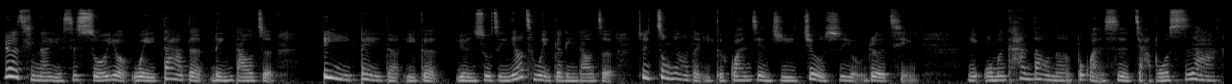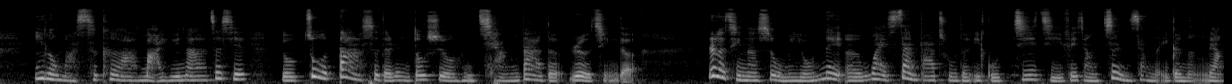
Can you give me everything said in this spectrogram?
热情呢，也是所有伟大的领导者。必备的一个元素之一，你要成为一个领导者，最重要的一个关键之一就是有热情。你我们看到呢，不管是贾博斯啊、伊隆马斯克啊、马云啊这些有做大事的人，都是有很强大的热情的。热情呢，是我们由内而外散发出的一股积极、非常正向的一个能量，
